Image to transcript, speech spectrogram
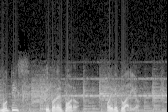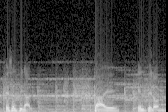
Mutis y por el foro. Hoy vestuario. Es el final. Cae el telón.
